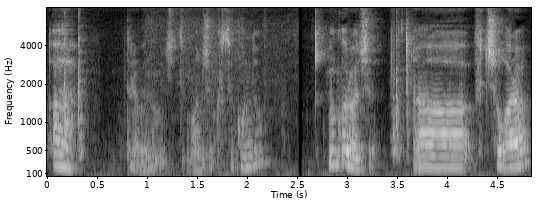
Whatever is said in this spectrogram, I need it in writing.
А, треба намочити спонжик, секунду. Ну, коротше, а, вчора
